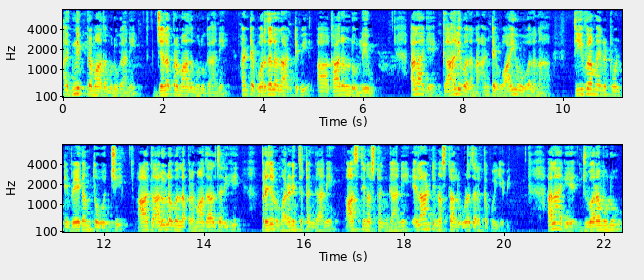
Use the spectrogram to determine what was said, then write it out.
అగ్ని ప్రమాదములు కానీ జల ప్రమాదములు కానీ అంటే వరదల లాంటివి ఆ కాలంలో లేవు. అలాగే గాలి వలన అంటే వాయువు వలన తీవ్రమైనటువంటి వేగంతో వచ్చి ఆ గాలుల వల్ల ప్రమాదాలు జరిగి ప్రజలు మరణించటం కానీ ఆస్తి నష్టం కానీ ఎలాంటి నష్టాలు కూడా జరగకపోయేవి. అలాగే జ్వరములు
